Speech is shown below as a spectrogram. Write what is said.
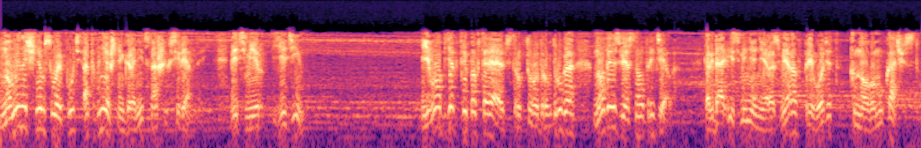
Но мы начнем свой путь от внешних границ нашей Вселенной, ведь мир един. Его объекты повторяют структуру друг друга, но до известного предела, когда изменение размеров приводит к новому качеству.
